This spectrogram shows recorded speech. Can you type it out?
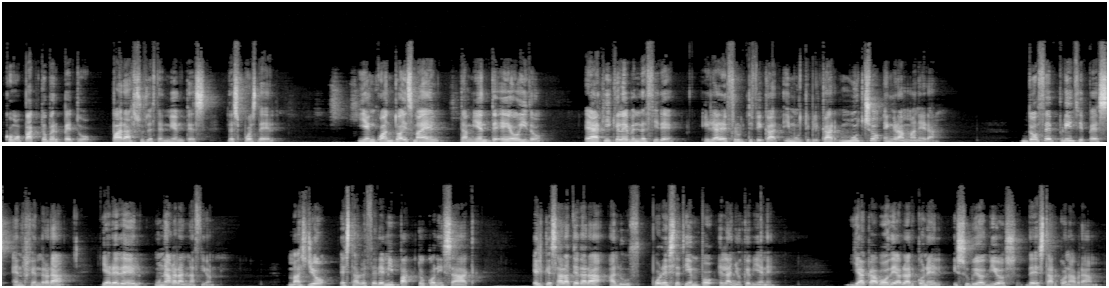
como pacto perpetuo para sus descendientes después de él y en cuanto a Ismael, también te he oído. He aquí que le bendeciré, y le haré fructificar y multiplicar mucho en gran manera. Doce príncipes engendrará, y haré de él una gran nación. Mas yo estableceré mi pacto con Isaac, el que Sara te dará a luz por ese tiempo el año que viene. Y acabó de hablar con él, y subió Dios de estar con Abraham.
